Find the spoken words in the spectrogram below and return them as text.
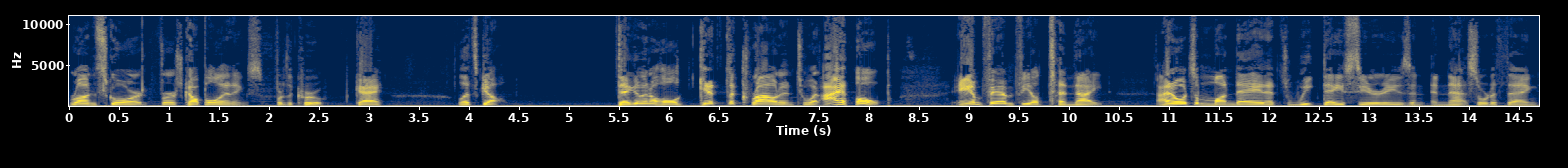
runs scored first couple innings for the crew. Okay, let's go. Dig them in a hole, get the crowd into it. I hope AmFam Field tonight. I know it's a Monday and it's weekday series and, and that sort of thing.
